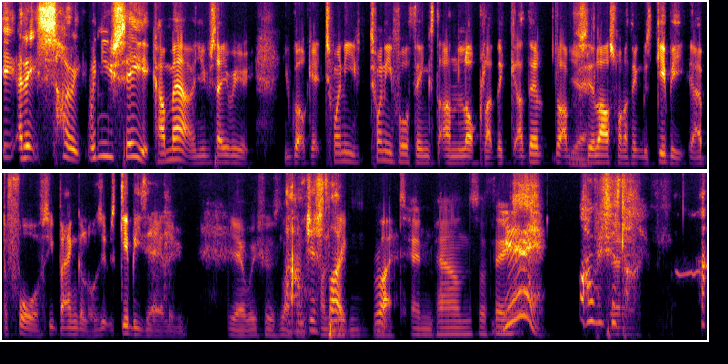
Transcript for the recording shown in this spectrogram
it and it's so when you see it come out and you say you've got to get 20, 24 things to unlock. Like the, the obviously the last one I think was Gibby uh, before. See Bangalore's. It was Gibby's heirloom. yeah, which was like I'm just like, right. ten pounds, I think. Yeah, I was just Yeah. like,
